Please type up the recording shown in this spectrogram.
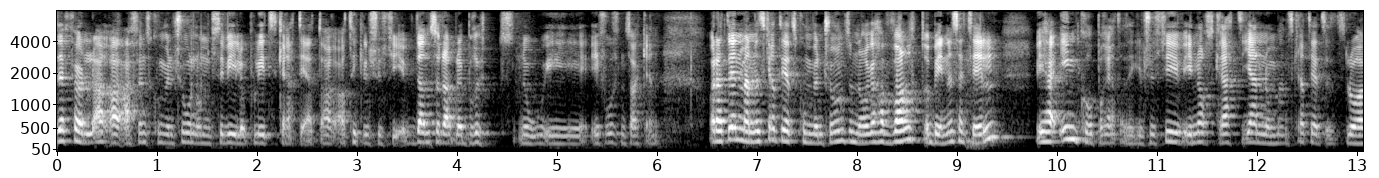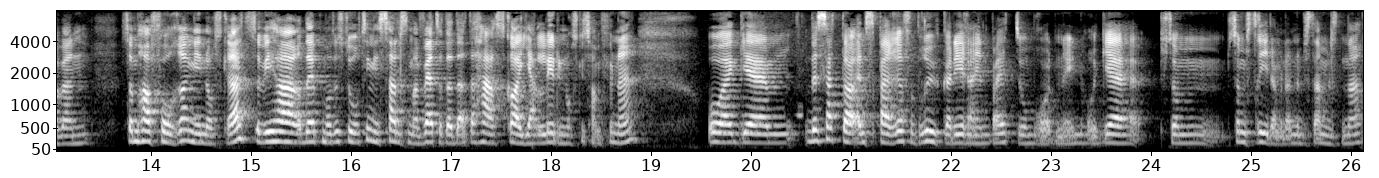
det følger av FNs konvensjon om sivile og politiske rettigheter, artikkel 27. Den som da ble brutt nå i, i Fosen-saken. Og dette er en menneskerettighetskonvensjon som Norge har valgt å binde seg til. Vi har inkorporert artikkel 27 i norsk rett gjennom menneskerettighetsloven som har forrang i norsk rett. Så har, det er på en måte Stortinget selv som har vedtatt at dette her skal gjelde i det norske samfunnet. Og eh, det setter en sperre for bruk av de reinbeiteområdene i Norge som, som strider med denne bestemmelsen. Da.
